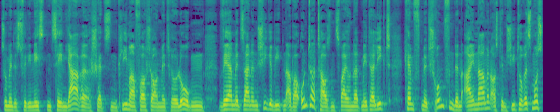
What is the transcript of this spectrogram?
Zumindest für die nächsten zehn Jahre, schätzen Klimaforscher und Meteorologen. Wer mit seinen Skigebieten aber unter 1200 Meter liegt, kämpft mit schrumpfenden Einnahmen aus dem Skitourismus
